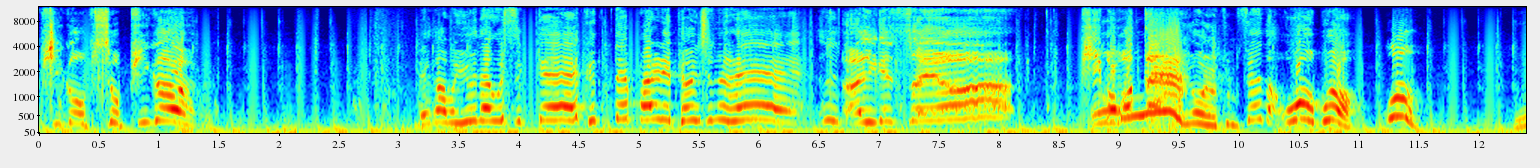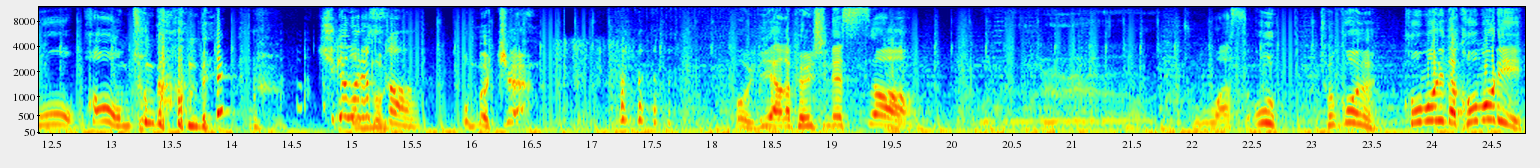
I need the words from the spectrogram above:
피가 없어 피가 내가 뭐 유인하고 있을게 그때 빨리 변신을 해 으. 알겠어요 피 오, 먹었다 야, 야, 좀 세다. 와, 뭐야? 오, 오, 파워 엄청 강한데? 죽여버렸어. 엄마 짱 어, 리아가 변신했어. 좋았어. 오, 저거는 거머리다, 거머리.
